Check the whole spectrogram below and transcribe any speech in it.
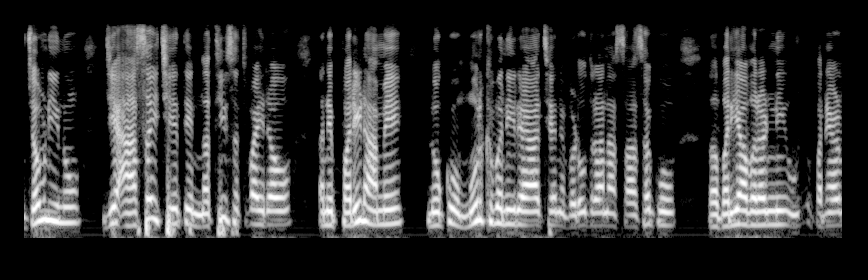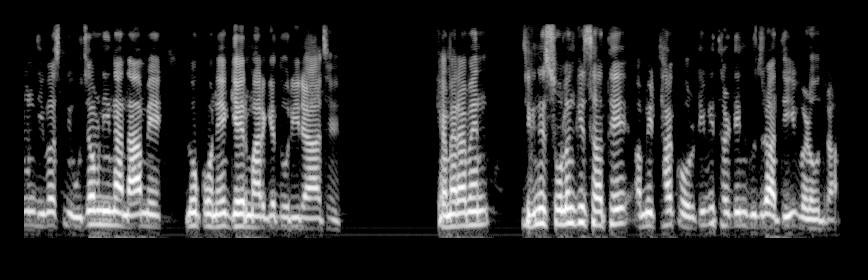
ઉજવણીનો જે આશય છે તે નથી સચવાઈ રહ્યો અને પરિણામે લોકો મૂર્ખ બની રહ્યા છે અને વડોદરાના શાસકો પર્યાવરણની પર્યાવરણ દિવસની ઉજવણીના નામે લોકોને ગેરમાર્ગે દોરી રહ્યા છે. કેમેરામેન જિગ્નેશ સોલંકી સાથે અમિત ઠાકોર ટીવી થર્ટીન ગુજરાતી વડોદરા.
